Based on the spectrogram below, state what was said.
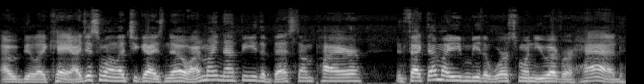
I would be like, "Hey, I just want to let you guys know I might not be the best umpire. In fact, I might even be the worst one you ever had,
